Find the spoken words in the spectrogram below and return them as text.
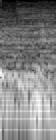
Amen.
